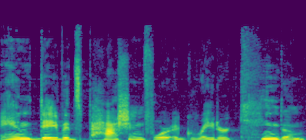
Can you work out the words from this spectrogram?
and David's passion for a greater kingdom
